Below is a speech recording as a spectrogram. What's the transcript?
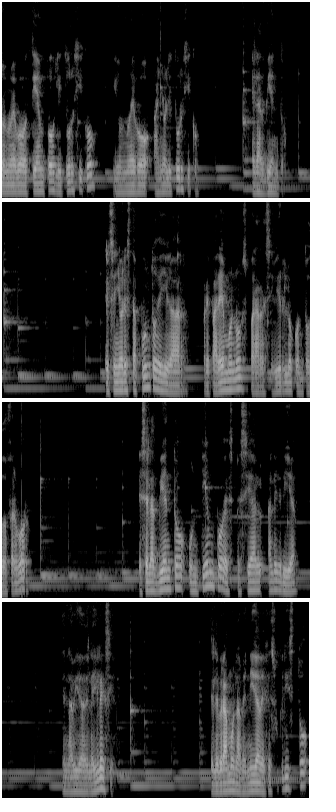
un nuevo tiempo litúrgico y un nuevo año litúrgico, el Adviento. El Señor está a punto de llegar, preparémonos para recibirlo con todo fervor. Es el Adviento un tiempo de especial alegría en la vida de la Iglesia. Celebramos la venida de Jesucristo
